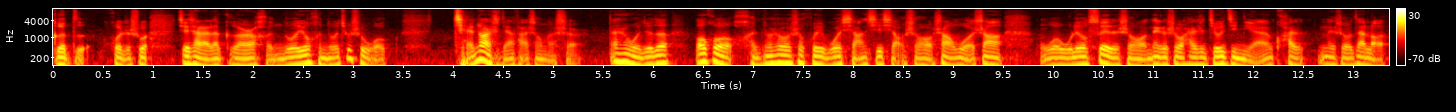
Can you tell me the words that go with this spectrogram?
鸽子，或者说接下来的歌儿，很多有很多就是我前段时间发生的事儿。但是我觉得，包括很多时候是会，我想起小时候上我上我五六岁的时候，那个时候还是九几年，快那时候在老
